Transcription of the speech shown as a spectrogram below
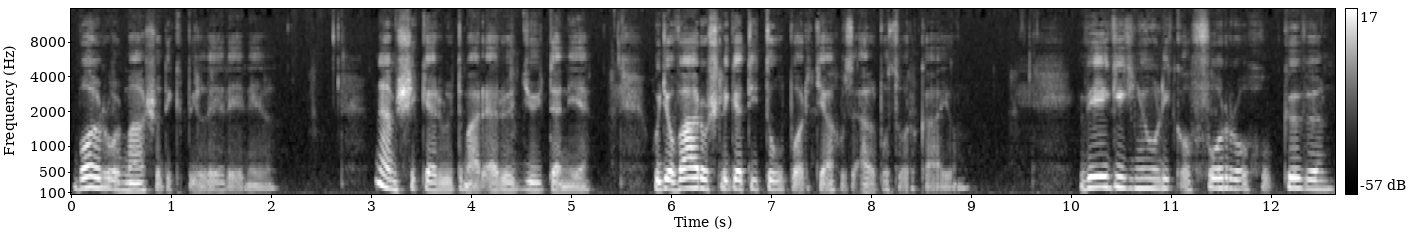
balról második pillérénél. Nem sikerült már erőt gyűjtenie, hogy a Városligeti tópartjához elbotorkáljon. Végig nyúlik a forró kövön,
